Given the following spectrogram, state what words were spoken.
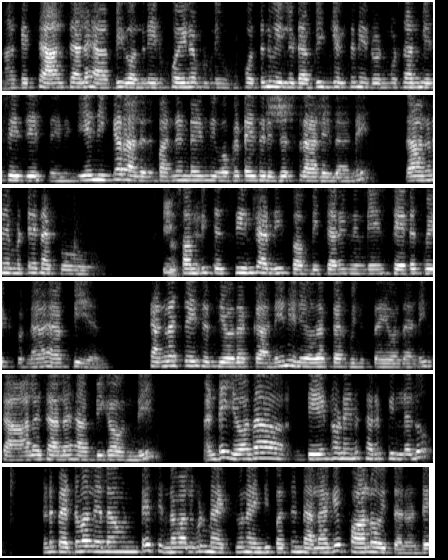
నాకైతే చాలా చాలా హ్యాపీగా ఉంది. నేను పోయినప్పుడు నేను పొద్దున వీళ్ళు డబ్బింగ్కి వెళ్తే నేను రెండు మూడు సార్లు మెసేజ్ చేసిన ఏంది ఇంకా రాలేదు? పన్నెండు అయింది ఒకటైదు రిజల్ట్స్ రాలేదా? అని రాగానే ఏమంటే నాకు పంపించే స్క్రీన్ షాట్ తీసి పంపించారు. నేను నేను స్టేటస్ పెట్టుకున్నా. హ్యాపీ కంగ్రాచులేషన్స్ యోధక్క అని నేను యోధక్క అని పిలుస్తా. యోధ అని చాలా చాలా హ్యాపీగా ఉంది. అంటే యోధ దేంట్లోనైనా సరే పిల్లలు అంటే పెద్దవాళ్ళు ఎలా ఉంటే చిన్నవాళ్ళు కూడా మాక్సిమం నైన్టీ పర్సెంట్ అలాగే ఫాలో అవుతారు. అంటే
